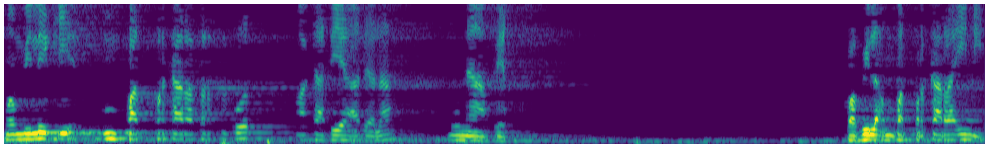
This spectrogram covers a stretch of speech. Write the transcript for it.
memiliki empat perkara tersebut, maka dia adalah munafik. Apabila empat perkara ini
